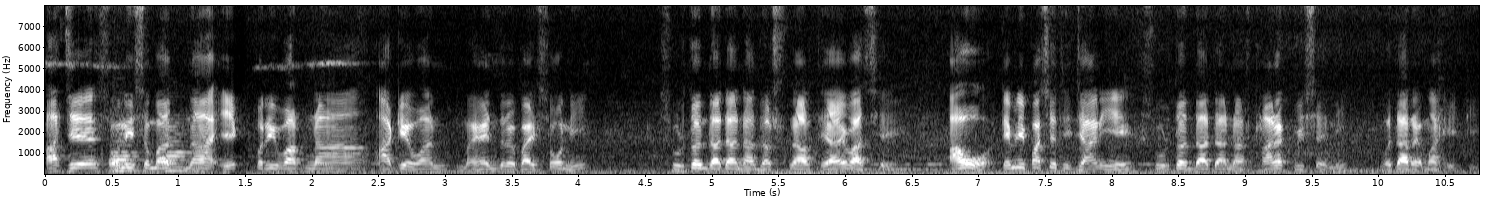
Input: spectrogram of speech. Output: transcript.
આજે સોની સમાજના એક પરિવારના આગેવાન મહેન્દ્રભાઈ સોની સુરધન દાદાના દર્શનાર્થે આવ્યા છે. આવો તેમની પાસેથી જાણીએ સુરધન દાદાના સ્થાનક વિશેની વધારે માહિતી.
